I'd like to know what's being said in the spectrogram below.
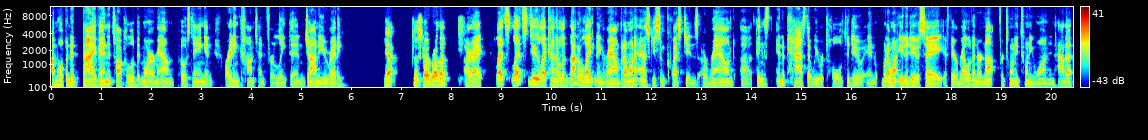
I'm hoping to dive in and talk a little bit more around posting and writing content for LinkedIn. John, are you ready? Yeah, let's go, brother. All right let's let's do like kind of a, not a lightning round but i want to ask you some questions around uh, things in the past that we were told to do and what i want you to do is say if they're relevant or not for 2021 and how to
